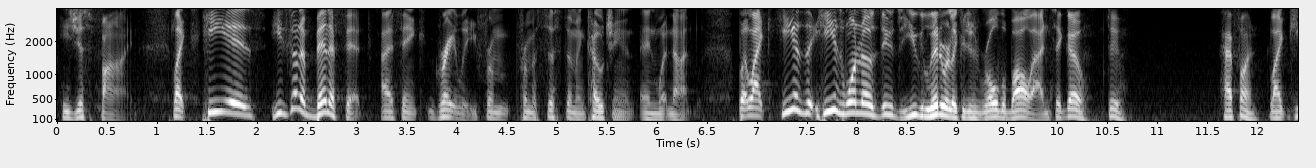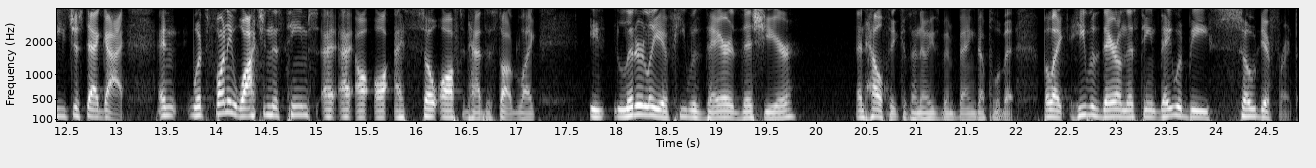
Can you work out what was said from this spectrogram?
he's just fine like he is he's going to benefit i think greatly from from a system and coaching and, and whatnot but like he is a, he's one of those dudes you literally could just roll the ball at and say go do have fun. Like he's just that guy. And what's funny watching this team, I, I, I, so often have this thought like, if, literally, if he was there this year and healthy, because I know he's been banged up a little bit, but like he was there on this team, they would be so different,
